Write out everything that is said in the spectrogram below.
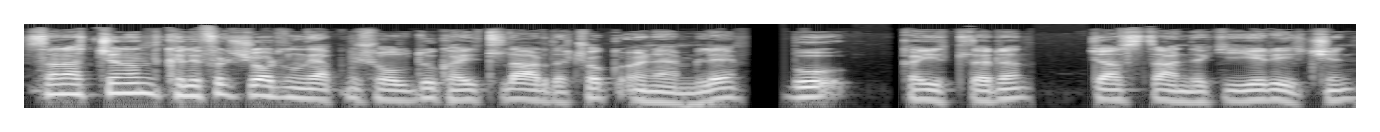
Sanatçının Clifford Jordan'la yapmış olduğu kayıtlar da çok önemli. Bu kayıtların caz tarihindeki yeri için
